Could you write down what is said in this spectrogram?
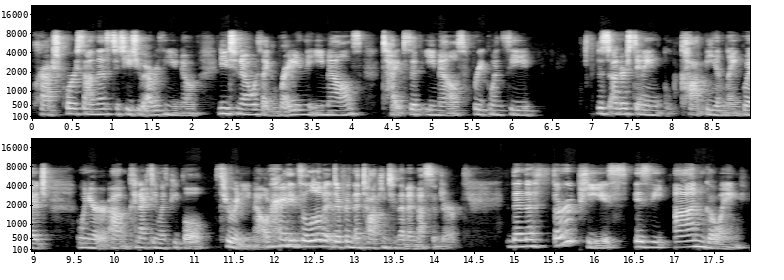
crash course on this to teach you everything you know need to know with like writing the emails, types of emails, frequency, just understanding copy and language when you're um, connecting with people through an email, right? It's a little bit different than talking to them in Messenger. Then the third piece is the ongoing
